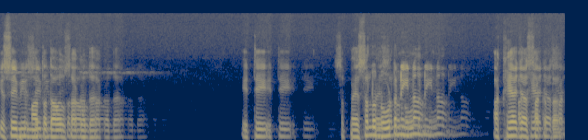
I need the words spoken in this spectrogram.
ਕਿਸੇ ਵੀ ਮਤ ਦਾ ਹੋ ਸਕਦਾ ਇੱਥੇ ਸਪੈਸ਼ਲ ਨੋਟ ਨਹੀਂ ਨਾ ਆਖਿਆ ਜਾ ਸਕਦਾ।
